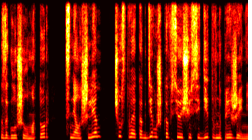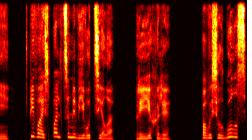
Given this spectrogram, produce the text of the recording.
Заглушил мотор, снял шлем, чувствуя, как девушка все еще сидит в напряжении, впиваясь пальцами в его тело. «Приехали», Повысил голос,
